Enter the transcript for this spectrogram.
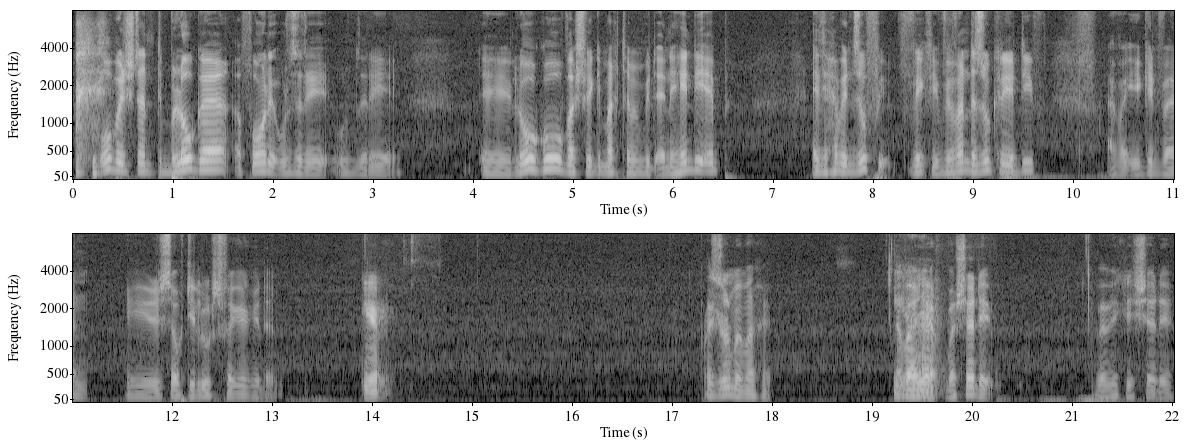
Oben stand Blogger, vorne unsere, unsere äh, Logo, was wir gemacht haben mit einer Handy-App. Ey, wir haben so viel, wirklich, wir waren da so kreativ. Aber irgendwann äh, ist auch die Lust vergangen dann. Ja. Was soll man machen? Aber ja, war schade. War wirklich schade.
